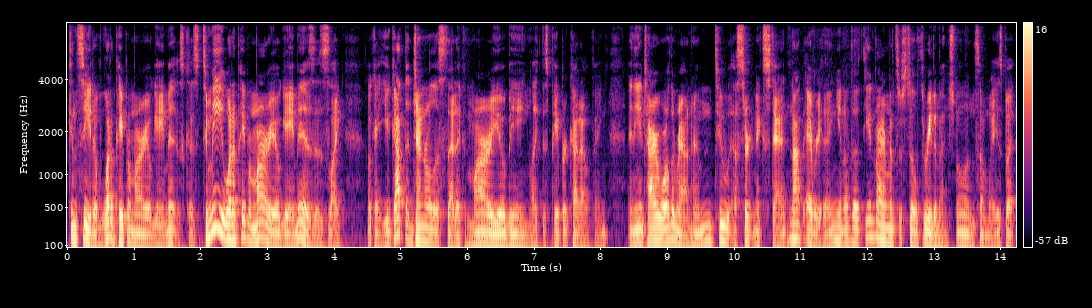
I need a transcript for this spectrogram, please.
conceit of what a Paper Mario game is. Because to me, what a Paper Mario game is, is like, okay, you got the general aesthetic of Mario being like this paper cutout thing, and the entire world around him to a certain extent. Not everything, you know, the, the environments are still three dimensional in some ways, but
